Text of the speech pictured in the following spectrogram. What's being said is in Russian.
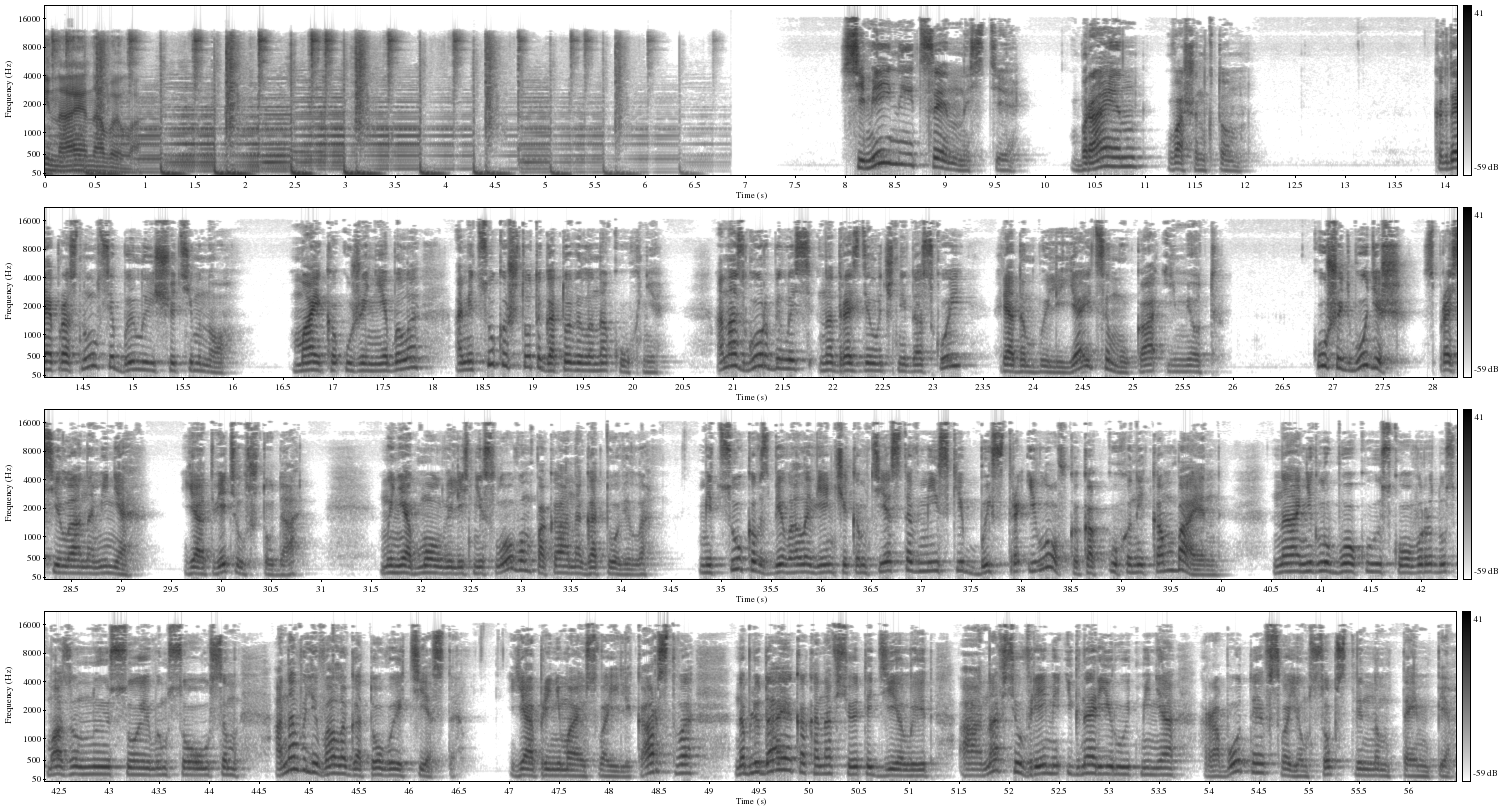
Иная новелла. Семейные ценности. Брайан Вашингтон. Когда я проснулся, было еще темно. Майка уже не было, а Мицука что-то готовила на кухне. Она сгорбилась над разделочной доской, рядом были яйца, мука и мед. «Кушать будешь?» – спросила она меня. Я ответил, что да. Мы не обмолвились ни словом, пока она готовила. Мицука взбивала венчиком тесто в миске быстро и ловко, как кухонный комбайн. На неглубокую сковороду, смазанную соевым соусом, она выливала готовое тесто. Я принимаю свои лекарства, наблюдая, как она все это делает, а она все время игнорирует меня, работая в своем собственном темпе.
